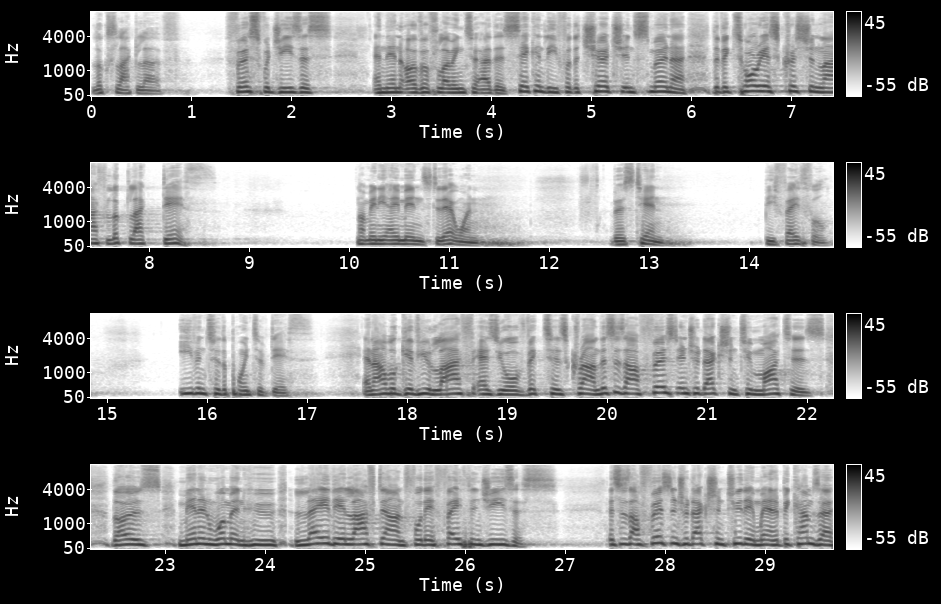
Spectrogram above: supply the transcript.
looks like love. First for Jesus, and then overflowing to others. Secondly, for the church in Smyrna, the victorious Christian life looked like death. Not many amens to that one. Verse 10 Be faithful, even to the point of death, and I will give you life as your victor's crown. This is our first introduction to martyrs, those men and women who lay their life down for their faith in Jesus. This is our first introduction to them, and it becomes a,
